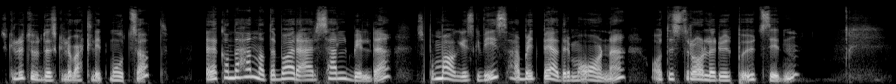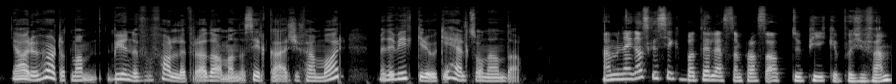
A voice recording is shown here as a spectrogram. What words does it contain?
Skulle trodd det skulle vært litt motsatt. Eller kan det hende at det bare er selvbildet som på magisk vis har blitt bedre med årene, og at det stråler ut på utsiden? Jeg har jo hørt at man begynner å forfalle fra da man ca. er 25 år, men det virker jo ikke helt sånn enda. Nei, men jeg er ganske sikker på at jeg leste en plass at du piker på 25.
